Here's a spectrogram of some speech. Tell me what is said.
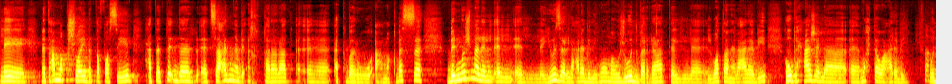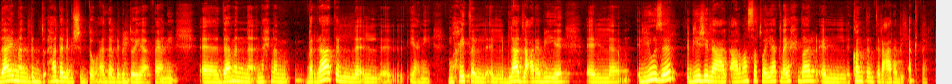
ليه؟ نتعمق شوي بالتفاصيل حتى تقدر تساعدنا باخذ قرارات آه، أكبر وأعمق. بس بالمجمل ال user العربي اللي هو موجود برات الوطن العربي هو بحاجة لمحتوى عربي. ودائما بده هذا اللي بشده هذا اللي بده إياه. فيعني آه، دائما نحن برات يعني محيط البلاد العربية ال user بيجي على منصه وياك ليحضر ال content العربي أكثر. آه،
